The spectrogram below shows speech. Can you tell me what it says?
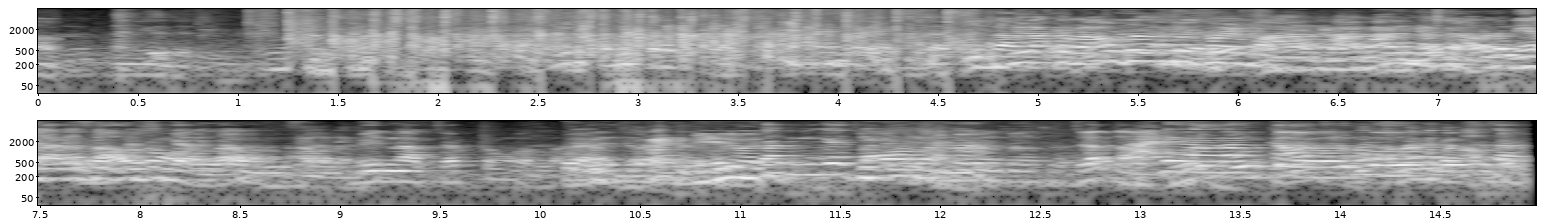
ఆ, మీదే జరిగింది. మీరు అక్కడ రావడం వల్ల మీరు నాకు చెప్పడం వల్ల. ఆడే రావాలి, పూర్తయ్యే వరకు సార్,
